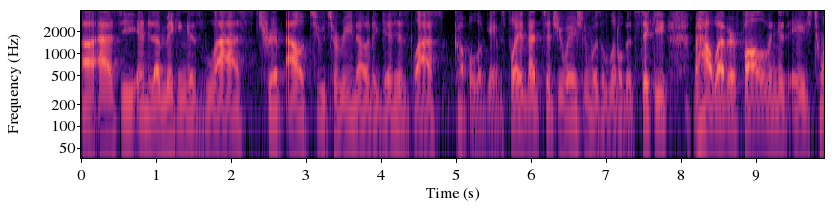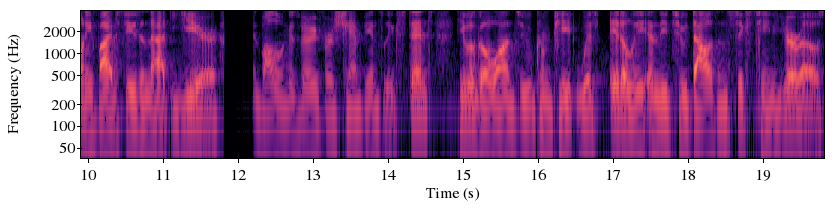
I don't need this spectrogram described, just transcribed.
uh, as he ended up making his last trip out to Torino to get his last couple of games played. That situation was a little bit sticky, but however, following his age 25 season that year, and following his very first Champions League stint, he will go on to compete with Italy in the 2016 Euros.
